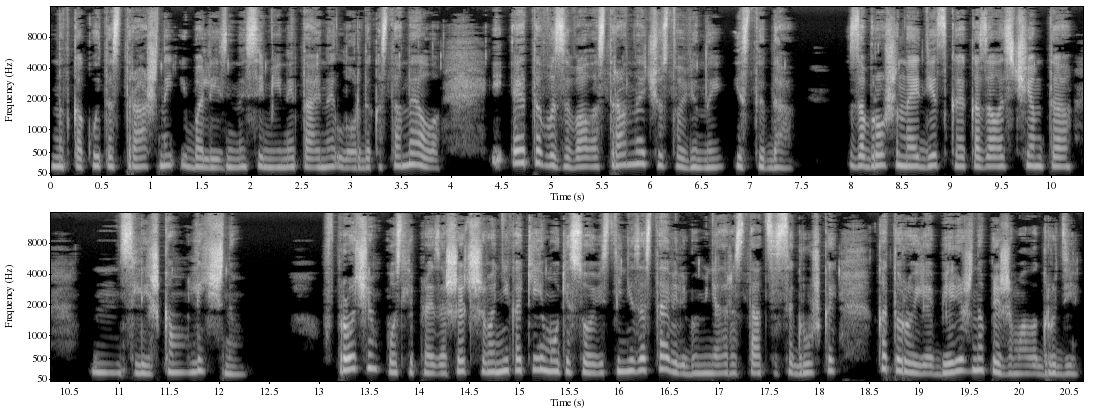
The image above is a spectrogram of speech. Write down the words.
над какой-то страшной и болезненной семейной тайной лорда Кастанелло, и это вызывало странное чувство вины и стыда. Заброшенная детская казалась чем-то слишком личным. Впрочем, после произошедшего никакие муки совести не заставили бы меня расстаться с игрушкой, которую я бережно прижимала к груди.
